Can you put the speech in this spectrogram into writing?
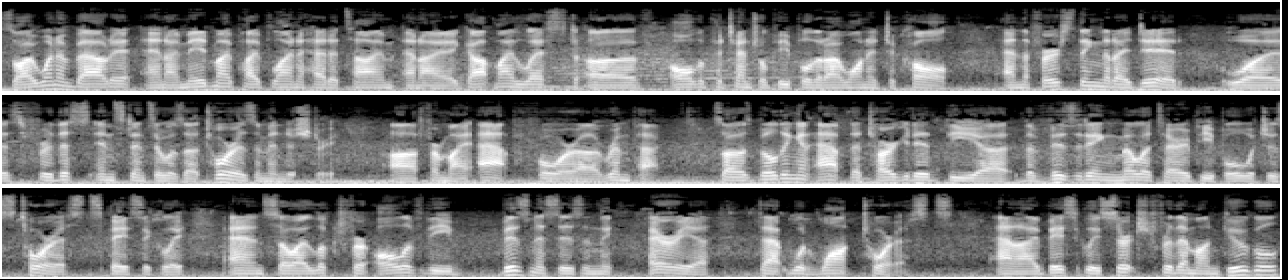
So I went about it and I made my pipeline ahead of time and I got my list of all the potential people that I wanted to call. And the first thing that I did was, for this instance, it was a tourism industry uh, for my app for uh, RIMPAC. So I was building an app that targeted the uh, the visiting military people, which is tourists basically. And so I looked for all of the businesses in the area that would want tourists. And I basically searched for them on Google,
